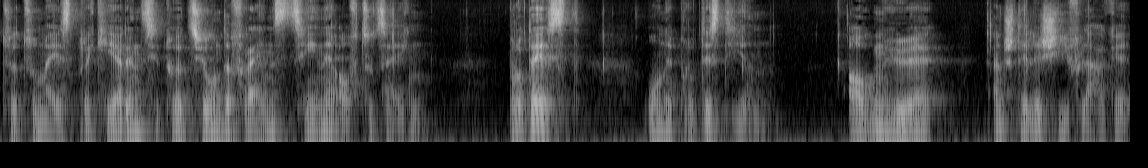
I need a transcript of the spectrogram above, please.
zur zumeist prekären Situation der freien Szene aufzuzeigen. Protest ohne Protestieren. Augenhöhe anstelle Schieflage.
